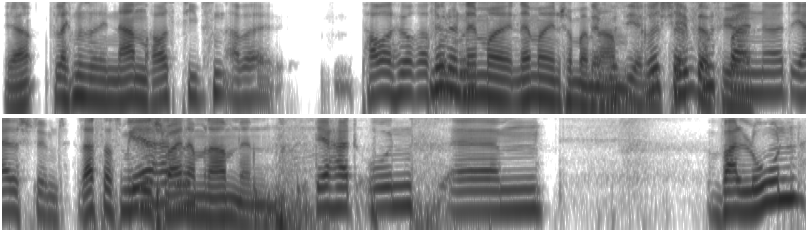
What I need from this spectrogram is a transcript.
Ja. Vielleicht muss man den Namen rauspiepsen, aber Powerhörer von nö, uns. nenn mal, nenn mal ihn schon beim Der muss Namen. sich ja nicht Größter. Fußball-Nerd, ja, das stimmt. Lass das Der miese hat Schwein am Namen nennen. Der hat uns ähm, Wallon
